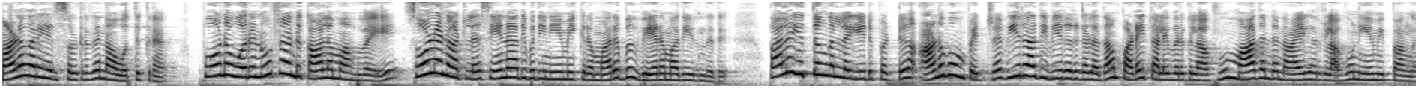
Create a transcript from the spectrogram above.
மழவரையர் சொல்றத நான் ஒத்துக்கிறேன். போன ஒரு நூற்றாண்டு காலமாகவே சோழ நாட்டில் சேனாதிபதி நியமிக்கிற மரபு வேற மாதிரி இருந்தது. பல யுத்தங்களில் ஈடுபட்டு அனுபவம் பெற்ற வீராதி வீரர்களை தான் படைத்தலைவர்களாகவும் மாதண்ட நாயகர்களாகவும் நியமிப்பாங்க.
